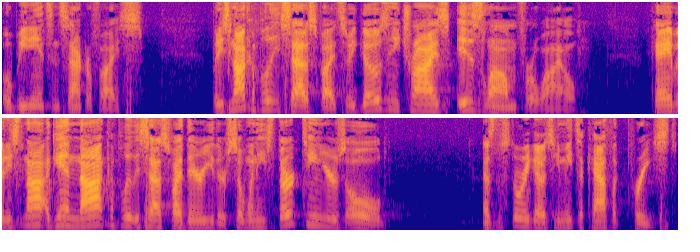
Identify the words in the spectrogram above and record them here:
obedience and sacrifice. But he's not completely satisfied. So he goes and he tries Islam for a while. Okay, but he's not, again, not completely satisfied there either. So when he's 13 years old, as the story goes, he meets a Catholic priest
